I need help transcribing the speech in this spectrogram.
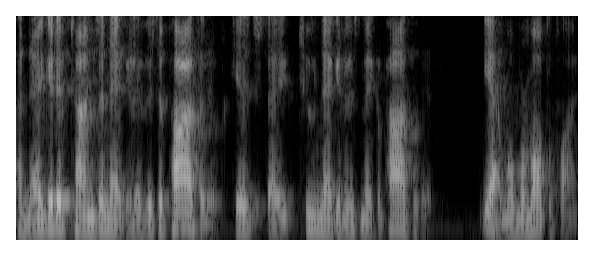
A negative times a negative is a positive. Kids say two negatives make a positive. Yeah, when we're multiplying.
